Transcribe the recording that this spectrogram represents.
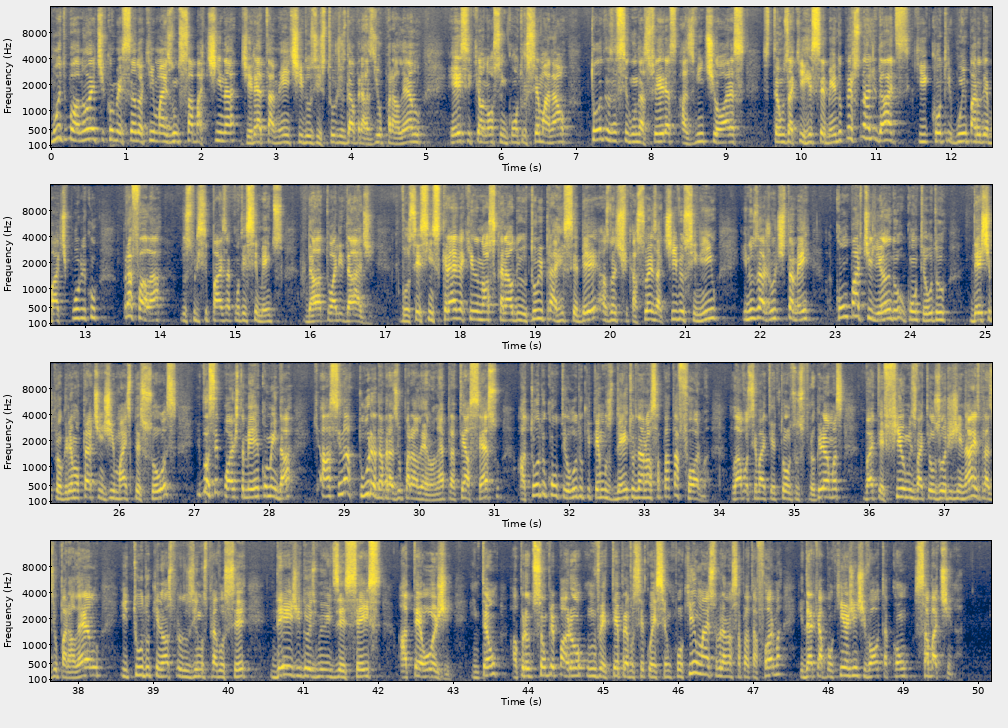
Muito boa noite, começando aqui mais um Sabatina, diretamente dos estúdios da Brasil Paralelo. Esse que é o nosso encontro semanal, todas as segundas-feiras, às 20 horas. Estamos aqui recebendo personalidades que contribuem para o debate público para falar dos principais acontecimentos da atualidade. Você se inscreve aqui no nosso canal do YouTube para receber as notificações, ative o sininho e nos ajude também compartilhando o conteúdo deste programa para atingir mais pessoas. E você pode também recomendar a assinatura da Brasil Paralelo, né, para ter acesso a todo o conteúdo que temos dentro da nossa plataforma. Lá você vai ter todos os programas, vai ter filmes, vai ter os originais Brasil Paralelo e tudo que nós produzimos para você desde 2016 até hoje. Então, a produção preparou um VT para você conhecer um pouquinho mais sobre a nossa plataforma e daqui a pouquinho a gente volta com Sabatina.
